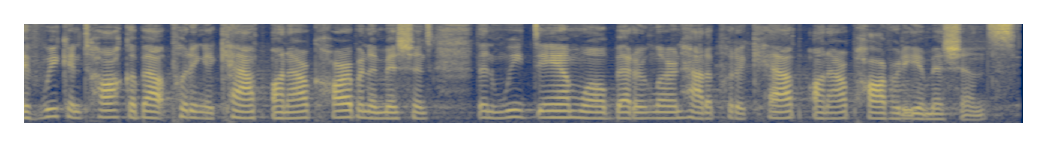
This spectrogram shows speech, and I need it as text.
If we can talk about putting a cap on our carbon emissions, then we damn well better learn how to put a cap on our poverty emissions.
